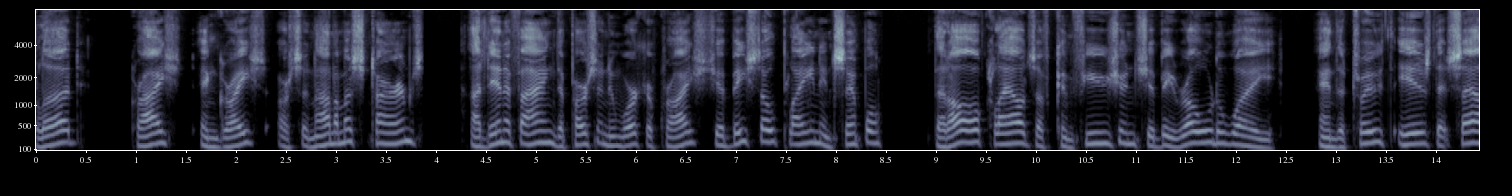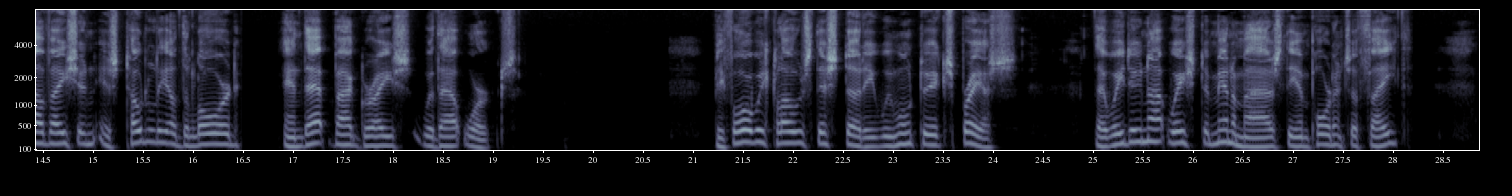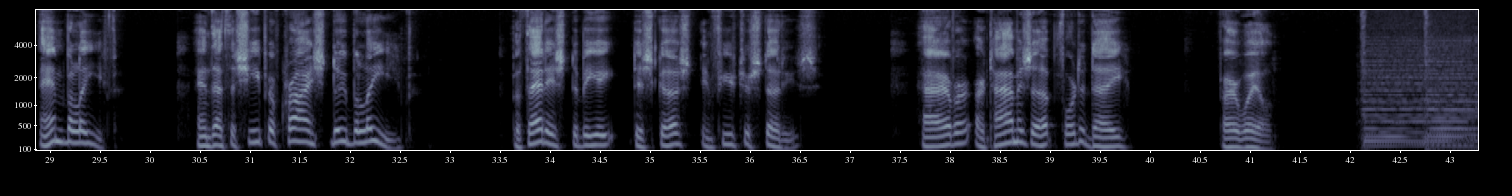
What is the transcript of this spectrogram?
blood, Christ, and grace are synonymous terms identifying the person and work of Christ should be so plain and simple that all clouds of confusion should be rolled away and the truth is that salvation is totally of the Lord, and that by grace without works. Before we close this study, we want to express that we do not wish to minimize the importance of faith and belief, and that the sheep of Christ do believe. But that is to be discussed in future studies. However, our time is up for today. Farewell.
